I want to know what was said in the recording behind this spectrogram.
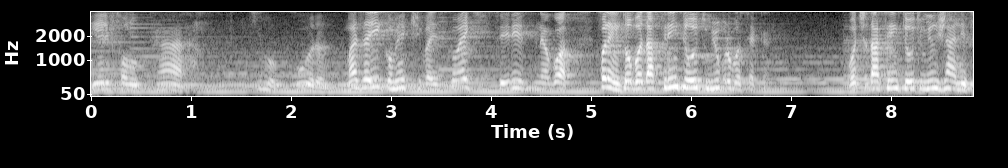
E ele falou, cara, que loucura. Mas aí como é que vai? Como é que seria esse negócio? Eu falei, então eu vou dar 38 mil para você, cara. Vou te dar 38 mil em janeiro.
